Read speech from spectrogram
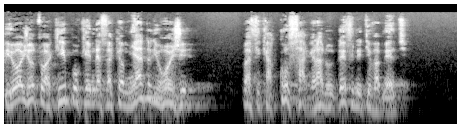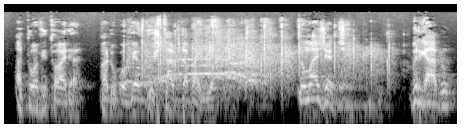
E hoje eu estou aqui porque nessa caminhada de hoje vai ficar consagrado definitivamente a tua vitória para o governo do estado da Bahia. Não mais, gente. Obrigado.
